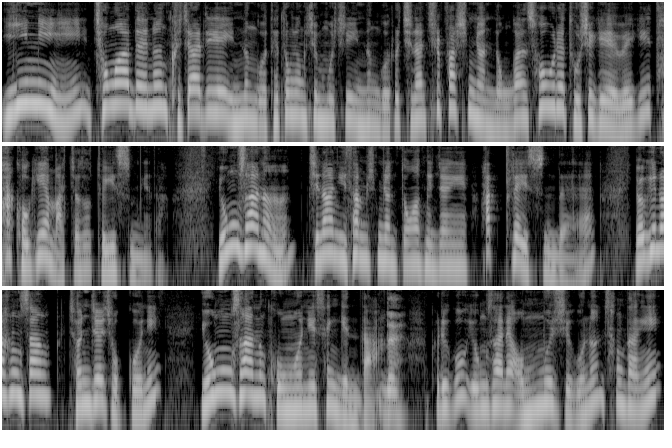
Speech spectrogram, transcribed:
이미 청와대는 그 자리에 있는 거, 대통령 집무실이 있는 거로 지난 7, 80년 동안 서울의 도시 계획이 다 거기에 맞춰서 돼 있습니다. 용산은 지난 2, 30년 동안 굉장히 hot place인데 여기는 항상 전제 조건이 용산 공원이 생긴다. 네. 그리고 용산의 업무 지구는 상당히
